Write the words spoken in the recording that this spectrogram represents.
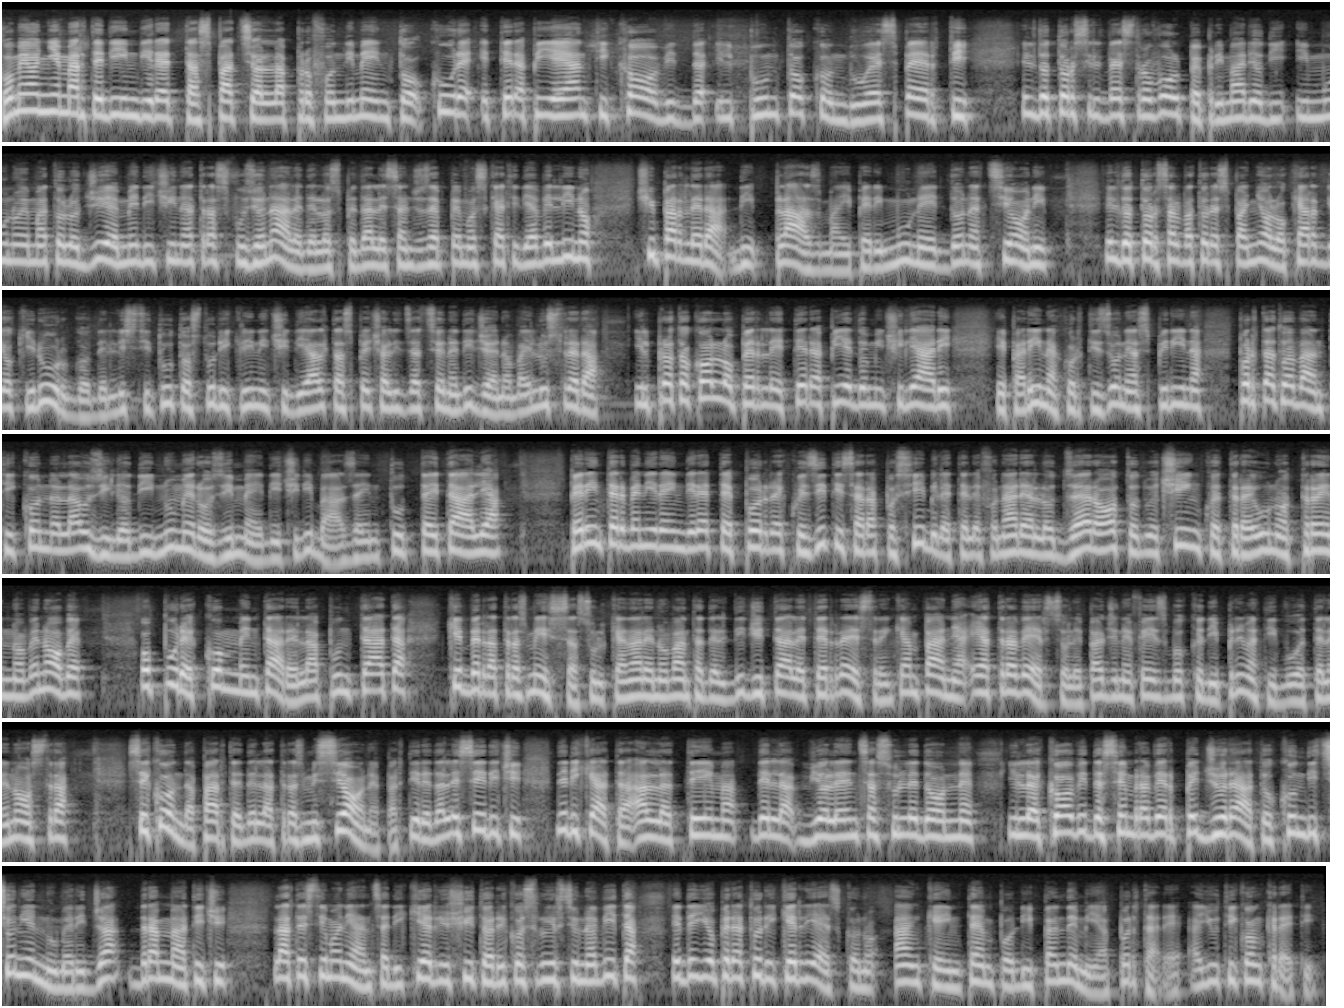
Come ogni martedì in diretta spazio all'approfondimento, cure e terapie anti-Covid, il punto con due esperti. Il dottor Silvestro Volpe, primario di immunoematologia e medicina trasfusionale dell'ospedale San Giuseppe Moscati di Avellino, ci parlerà di plasma, iperimmune e donazioni. Il dottor Salvatore Spagnolo, cardiochirurgo dell'Istituto Studi Clinici di Alta Specializzazione di Genova, illustrerà il protocollo per le terapie domiciliari, eparina, cortisone e aspirina, portato avanti avanti con l'ausilio di numerosi medici di base in tutta Italia. Per intervenire in diretta e porre quesiti sarà possibile telefonare allo 0825 31399 oppure commentare la puntata che verrà trasmessa sul canale 90 del digitale terrestre in Campania e attraverso le pagine Facebook di Prima TV e Telenostra. Seconda parte della trasmissione, a partire dalle 16, dedicata al tema della violenza sulle donne. Il Covid sembra aver peggiorato condizioni e numeri già drammatici. La testimonianza di chi è riuscito a ricostruirsi una vita e degli operatori che riescono, anche in tempo di pandemia, a portare aiuti concreti.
